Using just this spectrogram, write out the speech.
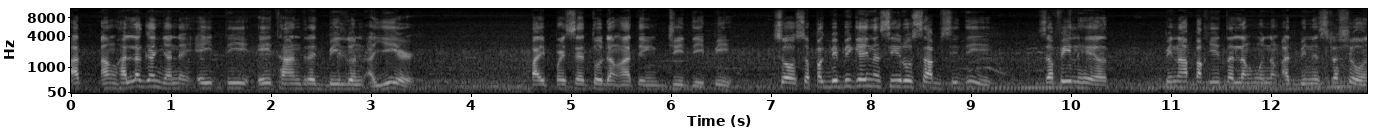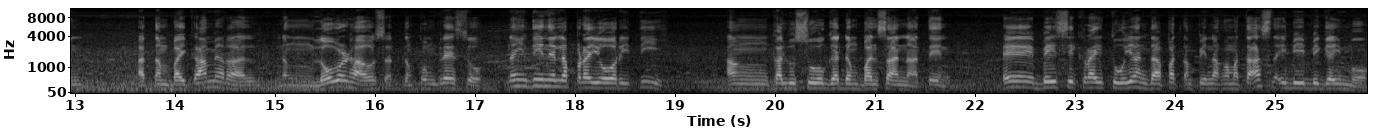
At ang halaga niyan ay 80, 800 billion a year. 5% to ng ating GDP. So sa pagbibigay ng zero subsidy sa PhilHealth, pinapakita lang ho ng administrasyon at ng bicameral, ng lower house at ng kongreso na hindi nila priority ang kalusugan ng bansa natin. Eh, basic right to yan. Dapat ang pinakamataas na ibibigay mo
